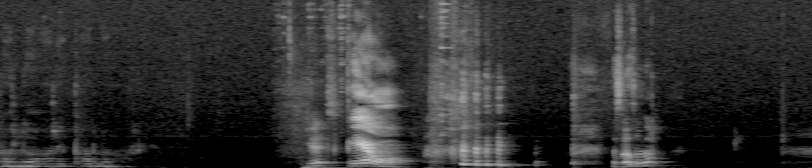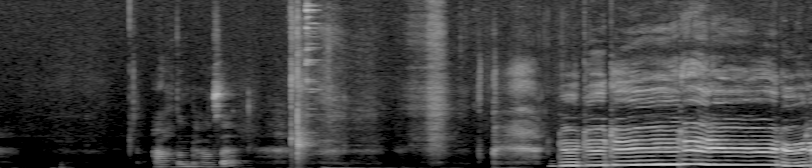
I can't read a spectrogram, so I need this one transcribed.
Parlare, parlare. Jetzt? Ja. Was lassen wir? Achtung, Pause. Du, du, du, du, du, du, du,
